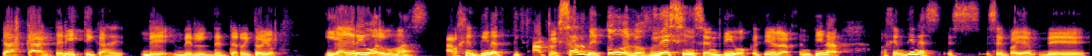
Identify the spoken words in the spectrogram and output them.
las características del, territorio. Y agrego algo más. Argentina, a pesar de todos los desincentivos que tiene la Argentina, Argentina es, el país de,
